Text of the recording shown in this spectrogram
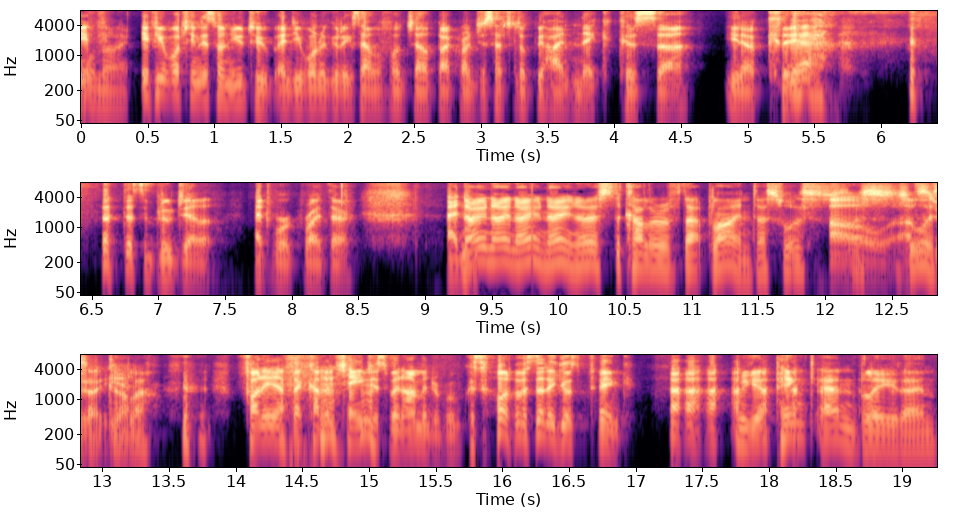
if, if, you're watching this on YouTube and you want a good example for a gel background, just have to look behind Nick because uh, you know clearly Yeah. that's a blue gel at work right there. And No, no, no, no, no. That's the color of that blind. That's what's. Oh, that's, it's always that absolutely, yeah. color. funny enough, that kind of changes when I'm in the room because all of a sudden it goes pink. We get pink and blue then.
